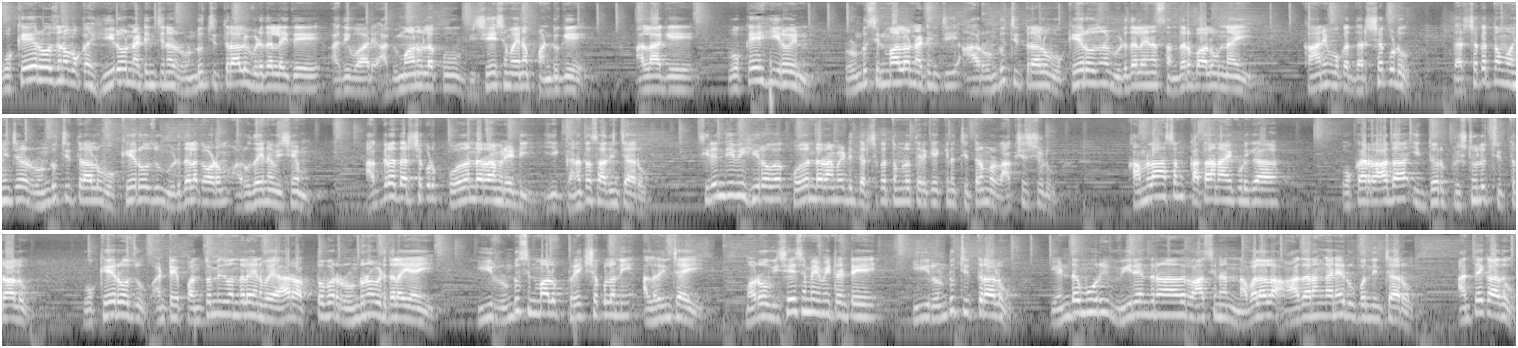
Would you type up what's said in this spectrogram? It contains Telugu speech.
ఒకే రోజున ఒక హీరో నటించిన రెండు చిత్రాలు విడుదలైతే అది వారి అభిమానులకు విశేషమైన పండుగే. అలాగే ఒకే హీరోయిన్ రెండు సినిమాల్లో నటించి ఆ రెండు చిత్రాలు ఒకే రోజున విడుదలైన సందర్భాలు ఉన్నాయి. కానీ ఒక దర్శకుడు దర్శకత్వం వహించిన రెండు చిత్రాలు ఒకే రోజు విడుదల కావడం అరుదైన విషయం. అగ్ర దర్శకుడు కోదండరామిరెడ్డి ఈ ఘనత సాధించారు. చిరంజీవి హీరోగా కోదండరామిరెడ్డి దర్శకత్వంలో తెరకెక్కిన చిత్రం రాక్షసుడు. కమలాసన్ కథానాయకుడిగా ఒక రాధ ఇద్దరు కృష్ణులు చిత్రాలు. ఒకే రోజు అంటే పంతొమ్మిది వందల ఎనభై ఆరు అక్టోబర్ రెండున విడుదలయ్యాయి. ఈ రెండు సినిమాలు ప్రేక్షకులని అలరించాయి. మరో విశేషం ఏమిటంటే ఈ రెండు చిత్రాలు ఎండమూరి వీరేంద్రనాథ్ రాసిన నవలల ఆధారంగానే రూపొందించారు. అంతేకాదు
